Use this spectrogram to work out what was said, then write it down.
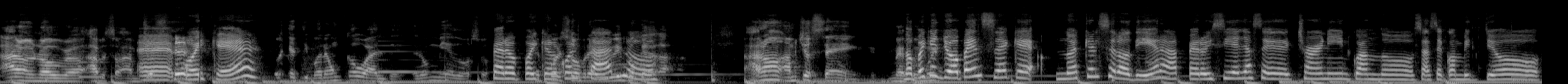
I don't know, bro. I'm, so, I'm just- Eh, ¿Por qué? Porque el tipo era un cobarde, era un miedoso. Pero ¿por qué no cortarlo? porque- I don't, I'm just saying. Me No, porque muy- yo pensé que no es que él se lo diera, pero ¿y si ella se turning cuando, o sea, se convirtió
